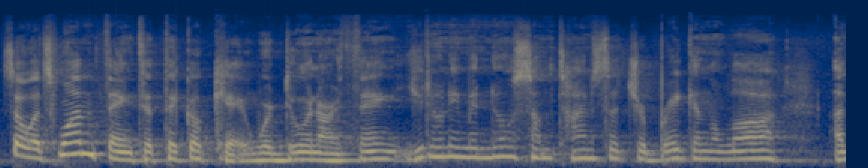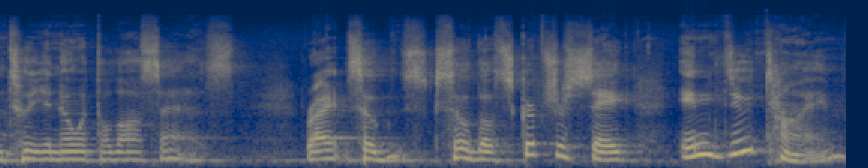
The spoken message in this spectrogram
So it's one thing to think, okay, we're doing our thing. You don't even know sometimes that you're breaking the law until you know what the law says, right? So, so the scriptures say, in due time,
